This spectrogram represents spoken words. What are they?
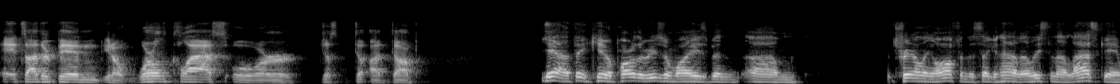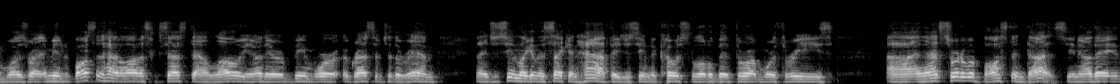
It's either been you know world class or just a dump. Yeah, I think you know part of the reason why he's been um, trailing off in the second half, at least in that last game, was right. I mean, Boston had a lot of success down low. You know, they were being more aggressive to the rim, and it just seemed like in the second half they just seemed to coast a little bit, throw up more threes, uh, and that's sort of what Boston does. You know, they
